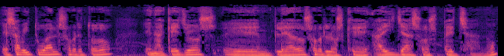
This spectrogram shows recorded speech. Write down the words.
es habitual sobre todo en aquellos eh, empleados sobre los que hay ya sospecha no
